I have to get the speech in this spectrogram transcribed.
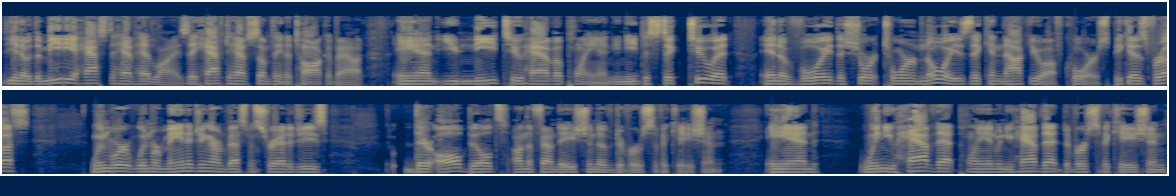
you know the media has to have headlines. They have to have something to talk about. And you need to have a plan. You need to stick to it and avoid the short term noise that can knock you off course. Because for us when we're when we're managing our investment strategies, they're all built on the foundation of diversification. And when you have that plan, when you have that diversification,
